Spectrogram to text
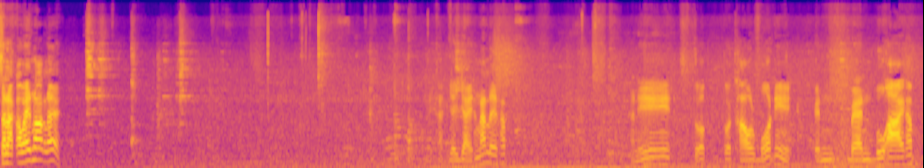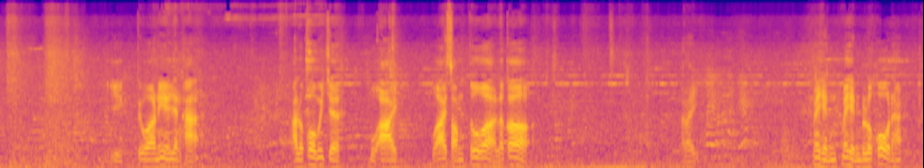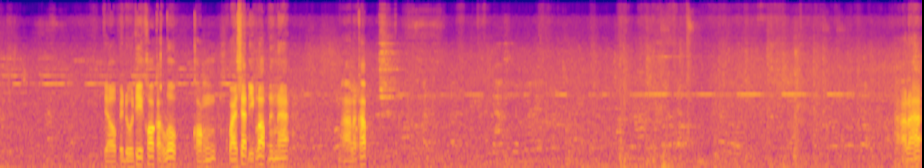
สลักเอาไว้ข้างนอกเลย ใหญ่ ๆ ทั้งนั้นเลยครับ อันนี้ตัว ตัวเทาโบ๊ทนี่เป็นแบรนด์บูอายครับ อีกตัวนี่ยังหาอาโลโก้ไม่เจอบูอายบูอายสองตัวแล้วก็ อะไร ไม่เห็นไม่เห็นโลโก้นะฮะ เดี๋ยวไปดูที่ข้อกักโรคของไวแซอีกรอบหนึ่งนะฮะมาแล้วครับ เอาละฮะ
